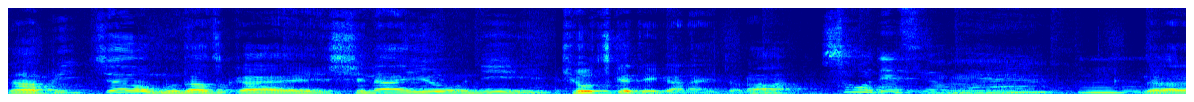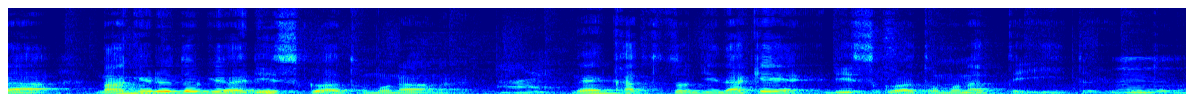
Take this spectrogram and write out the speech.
だからピッチャーを無駄遣いしないように気をつけていかないとな、そうですよね、うん。だから負ける時はリスクは伴わない。はい。ね、勝つ時だけリスクは伴っていいということだ、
